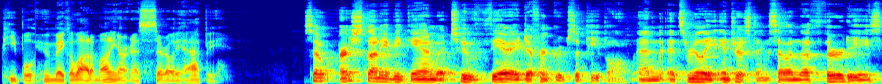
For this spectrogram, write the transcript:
people who make a lot of money aren't necessarily happy? So, our study began with two very different groups of people, and it's really interesting. So, in the 30s,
